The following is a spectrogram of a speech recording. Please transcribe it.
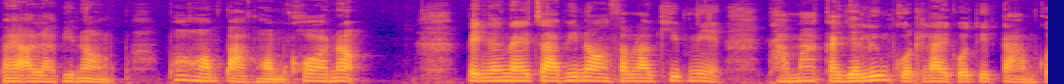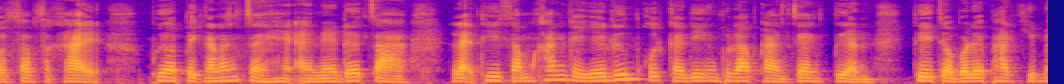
ไปเอาละพี่น้องพ่อหอมปากหอมคอเนาะเป็นยังไงจ้าพี่น้องสำหรับคลิปนี้ถ้ามากก็อย่าลืมกดไลค์กดติดตามกด subscribe เพื่อเป็นกำลังใจให้ไอเนเดอร์จ้าและที่สำคัญก็อย่าลืมกดกระดิ่งเพื่อรับการแจ้งเตือน ที่จะบริพลาดคลิปให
